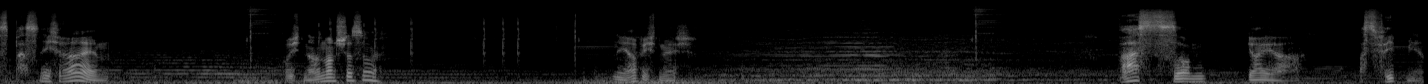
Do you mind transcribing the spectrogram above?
Das passt nicht rein. Habe ich einen anderen Schlüssel? Nee, habe ich nicht. Was zum Geier? Was fehlt mir?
